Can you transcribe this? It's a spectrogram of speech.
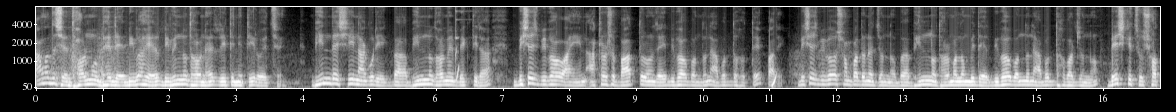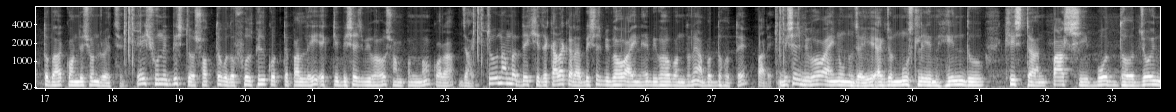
বাংলাদেশে ধর্মভেদে বিবাহের বিভিন্ন ধরনের রীতিনীতি রয়েছে। ভিনদেশি নাগরিক বা ভিন্ন ধর্মের ব্যক্তিরা বিশেষ বিবাহ আইন আঠারোশো বাহাত্তর অনুযায়ী বিবাহ বন্ধনে আবদ্ধ হতে পারে। বিশেষ বিবাহ সম্পাদনের জন্য বা ভিন্ন ধর্মাবলম্বীদের বিবাহ বন্ধনে আবদ্ধ হবার জন্য বেশ কিছু শর্ত বা কন্ডিশন রয়েছে। এই সুনির্দিষ্ট শর্তগুলো ফুলফিল করতে পারলেই একটি বিশেষ বিবাহ সম্পন্ন করা যায়। চলুন আমরা দেখি যে কারা কারা বিশেষ বিবাহ আইনে বিবাহ বন্ধনে আবদ্ধ হতে পারে। বিশেষ বিবাহ আইন অনুযায়ী একজন মুসলিম, হিন্দু, খ্রিস্টান, পার্সি, বৌদ্ধ, জৈন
